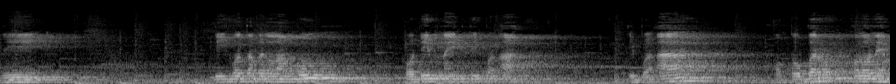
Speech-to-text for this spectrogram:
Nih di kota Bandar Lampung Kodim naik tipe A. Tipe A Oktober Kolonel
